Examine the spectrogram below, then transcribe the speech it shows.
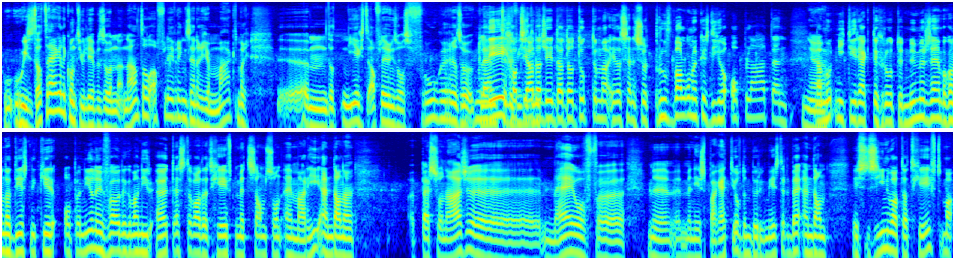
hoe, hoe is dat eigenlijk? Want jullie hebben zo'n aantal afleveringen zijn er gemaakt, maar ehm, dat niet echt afleveringen zoals vroeger, zo klein Nee, god, ja, dat, dat, dat, ook te ma- dat zijn een soort proefballonnetjes die je oplaat. En Ja. dat moet niet direct de grote nummer zijn. We gaan dat eerst een keer op een heel eenvoudige manier uittesten wat het geeft met Samson en Marie. En dan een, personage, eh, mij of eh, me- meneer Spaghetti of de burgemeester erbij. En dan eens zien wat dat geeft. Maar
